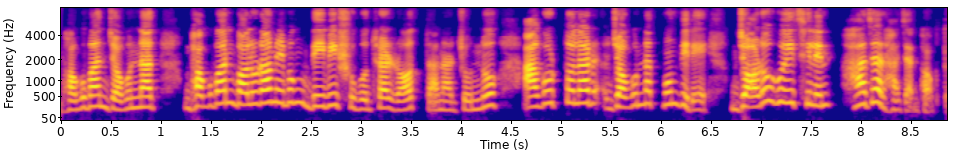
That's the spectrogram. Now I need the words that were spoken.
ভগবান জগন্নাথ, ভগবান বলরাম এবং দেবী সুভদ্রার রথ টানার জন্য আগরতলার জগন্নাথ মন্দিরে জড়ো হয়েছিলেন হাজার হাজার ভক্ত।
